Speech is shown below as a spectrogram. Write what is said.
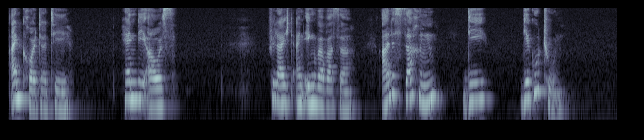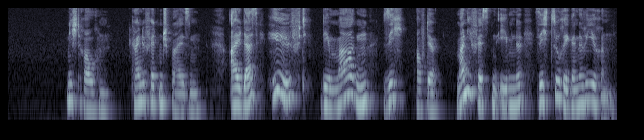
ein Kräutertee, Handy aus, vielleicht ein Ingwerwasser. Alles Sachen, die dir gut tun. Nicht rauchen, keine fetten Speisen. All das hilft dem Magen, sich auf der manifesten Ebene sich zu regenerieren.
